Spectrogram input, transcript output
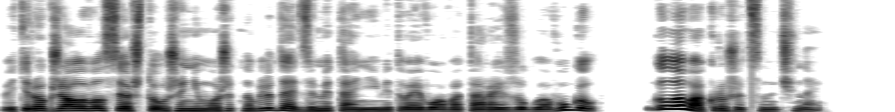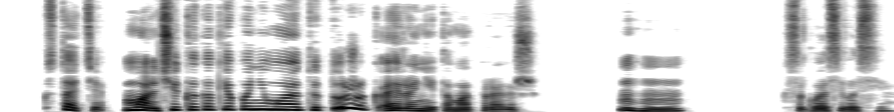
Ветерок жаловался, что уже не может наблюдать за метаниями твоего аватара из угла в угол, голова кружиться начинает. Кстати, мальчика, как я понимаю, ты тоже к айронитам отправишь? Угу, согласилась я.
